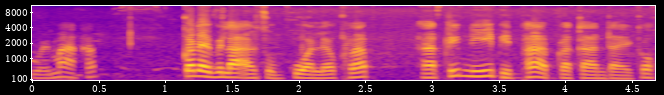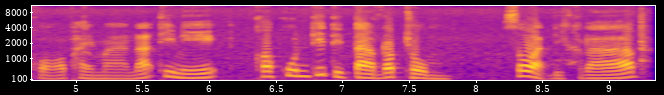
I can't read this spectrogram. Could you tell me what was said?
สวยมากครับ ก็ได้เวลาอันสมควรแล้วครับ หากคลิปนี้ผิดพลาดประการใดก็ขออภัยมาณที่นี้ ขอบคุณที่ติดตามรับชม สวัสดีครับ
